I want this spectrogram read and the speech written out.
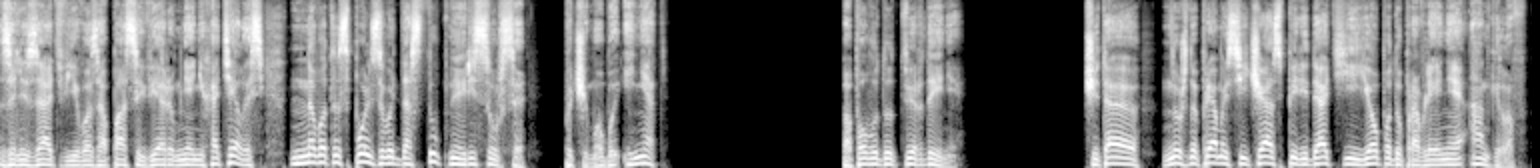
Залезать в его запасы веры мне не хотелось, но вот использовать доступные ресурсы почему бы и нет? По поводу твердыни. Считаю, нужно прямо сейчас передать ее под управление ангелов.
